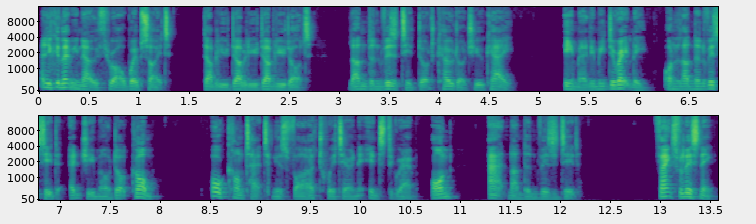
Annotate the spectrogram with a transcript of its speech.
and you can let me know through our website www.londonvisited.co.uk, emailing me directly on londonvisited at gmail.com, or contacting us via Twitter and Instagram on at londonvisited. Thanks for listening.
